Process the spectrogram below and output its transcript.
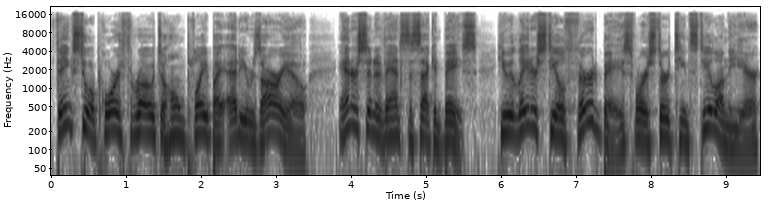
Thanks to a poor throw to home plate by Eddie Rosario, Anderson advanced to second base. He would later steal third base for his 13th steal on the year.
